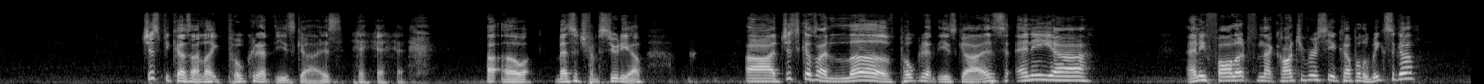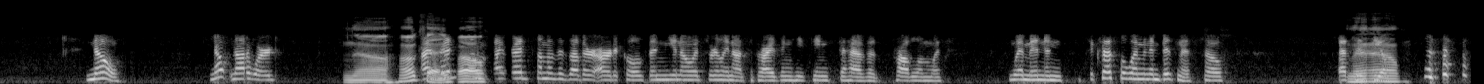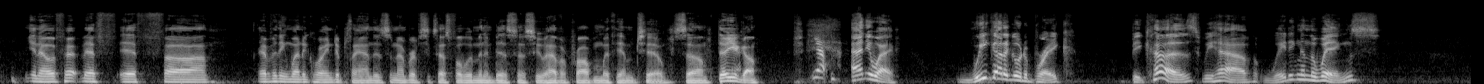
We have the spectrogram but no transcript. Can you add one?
just because I like poking at these guys. uh oh. Message from studio. Uh, just because I love poking at these guys. Any uh, any fallout from that controversy a couple of weeks ago? No. Nope, not a word. No. I Okay. read Well, some, I read some of his other articles, and you know, it's really not surprising. He seems to have a problem with women and successful women in business. So that's his deal. you know, if if if uh, everything went according to plan, there's a number of successful women in business who have a problem with him too. So there you go. Yep. Anyway, we got to go to break because we have waiting in the wings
